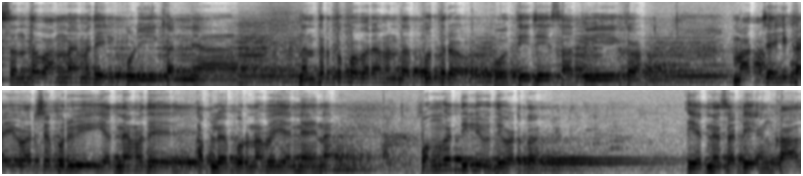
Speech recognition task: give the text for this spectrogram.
संत वाङ्मयामध्ये कुळी कन्या नंतर तुकोबऱ्या म्हणतात पुत्र होते जे सात्विक. मागच्याही काही वर्षापूर्वी यज्ञामध्ये आपल्या पूर्णाबाई यांनी आहे ना पंगत दिली होती वाटतं यज्ञासाठी. काल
